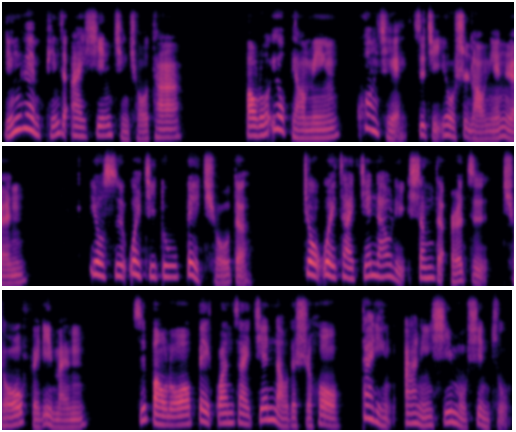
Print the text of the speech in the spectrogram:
宁愿凭着爱心请求他。保罗又表明。况且自己又是老年人，又是为基督被囚的，就为在监牢里生的儿子求腓利门。指保罗被关在监牢的时候，带领阿尼西姆信主。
